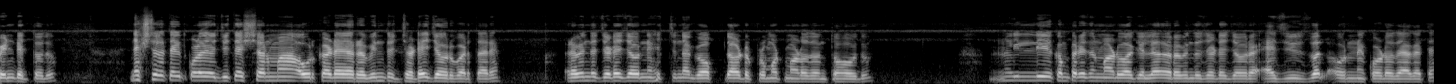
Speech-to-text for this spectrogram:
ಬೆಂಡ್ ಎತ್ತೋದು. ನೆಕ್ಸ್ಟ್ ತೆಗೆದುಕೊಳ್ಳೋದು ಜಿತೇಶ್ ಶರ್ಮಾ, ಅವ್ರ ಕಡೆ ರವೀಂದ್ರ ಜಡೇಜ್ ಅವರು ಬರ್ತಾರೆ. ರವೀಂದ್ರ ಜಡೇಜ್ ಅವ್ರನ್ನ ಹೆಚ್ಚಿನಾಗಿ ಆಫ್ ದ ಆರ್ಡರ್ ಪ್ರಮೋಟ್ ಮಾಡೋದಂತೂ ಹೌದು. ಇಲ್ಲಿ ಕಂಪ್ಯಾರಿಸನ್ ಮಾಡುವಾಗೆಲ್ಲ ರವೀಂದ್ರ ಜಡೇಜ್ ಅವರ ಆ್ಯಸ್ ಯೂಸ್ವಲ್ ಅವ್ರನ್ನೇ ಕೊಡೋದೇ ಆಗುತ್ತೆ.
